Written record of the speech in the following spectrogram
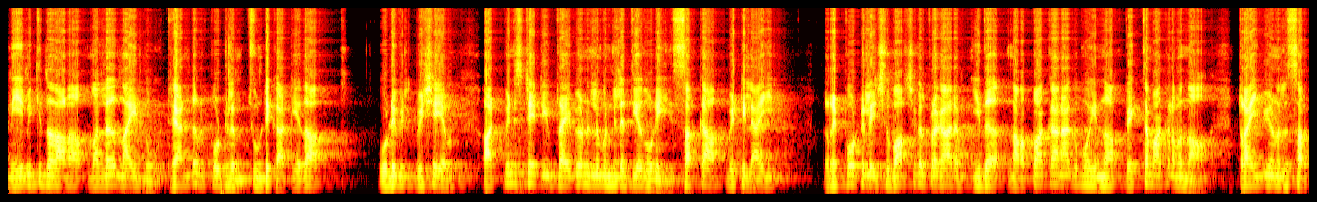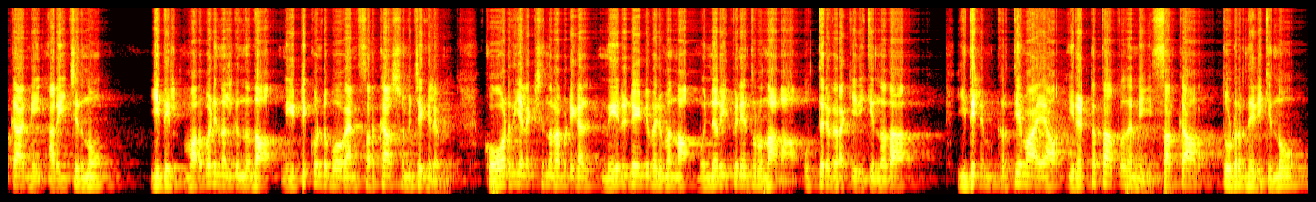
നിയമിക്കുന്നതാണ് നല്ലതെന്നായിരുന്നു രണ്ട് റിപ്പോർട്ടിലും ചൂണ്ടിക്കാട്ടിയത്. ഒടുവിൽ വിഷയം അഡ്മിനിസ്ട്രേറ്റീവ് ട്രൈബ്യൂണലിന് മുന്നിലെത്തിയതോടെ സർക്കാർ വെട്ടിലായി. റിപ്പോർട്ടിലെ ശുപാർശകൾ പ്രകാരം ഇത് നടപ്പാക്കാനാകുമോ എന്ന് വ്യക്തമാക്കണമെന്ന് ട്രൈബ്യൂണൽ സർക്കാരിനെ അറിയിച്ചിരുന്നു. ഇതിൽ മറുപടി നൽകുന്നത് നീട്ടിക്കൊണ്ടുപോകാൻ സർക്കാർ ശ്രമിച്ചെങ്കിലും കോടതി ഇലക്ഷൻ നടപടികൾ നേരിടേണ്ടി വരുമെന്ന മുന്നറിയിപ്പിനെ തുടർന്നാണ് ഉത്തരവിറക്കിയിരിക്കുന്നത്. ഇതിലും കൃത്യമായ ഇരട്ടത്താപ്പ് തന്നെ സർക്കാർ തുടർന്നിരിക്കുന്നു.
